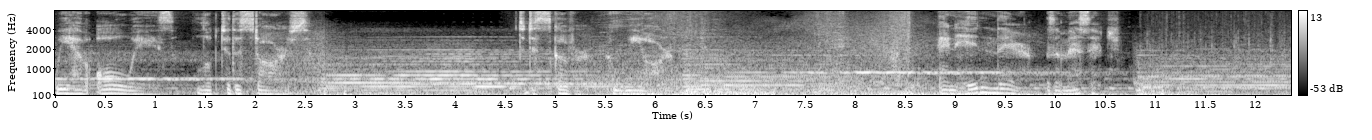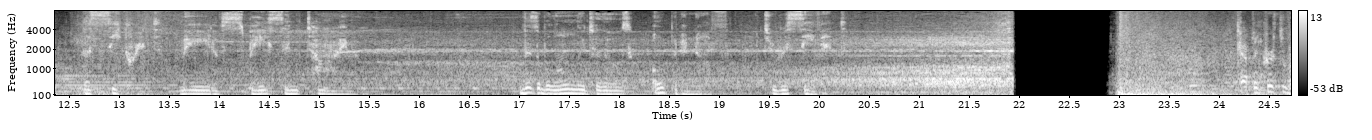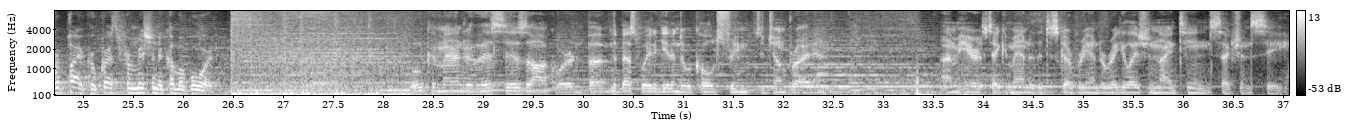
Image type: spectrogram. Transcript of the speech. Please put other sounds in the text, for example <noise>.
We have always looked to the stars to discover who we are. And hidden there was a message. A secret made of space and time. Visible only to those open enough to receive it. Captain Christopher Pike requests permission to come aboard. Well, Commander, this is awkward, but the best way to get into a cold stream is to jump right in. I'm here to take command of the Discovery under Regulation 19, Section C.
